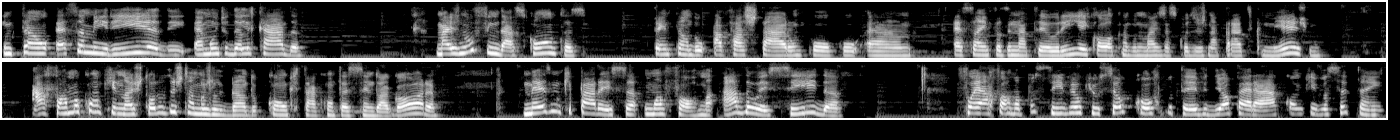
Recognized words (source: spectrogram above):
Então, essa miríade é muito delicada. Mas no fim das contas, tentando afastar um pouco uh, essa ênfase na teoria e colocando mais as coisas na prática mesmo, a forma com que nós todos estamos lidando com o que está acontecendo agora, mesmo que pareça uma forma adoecida, foi a forma possível que o seu corpo teve de operar com o que você tem.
